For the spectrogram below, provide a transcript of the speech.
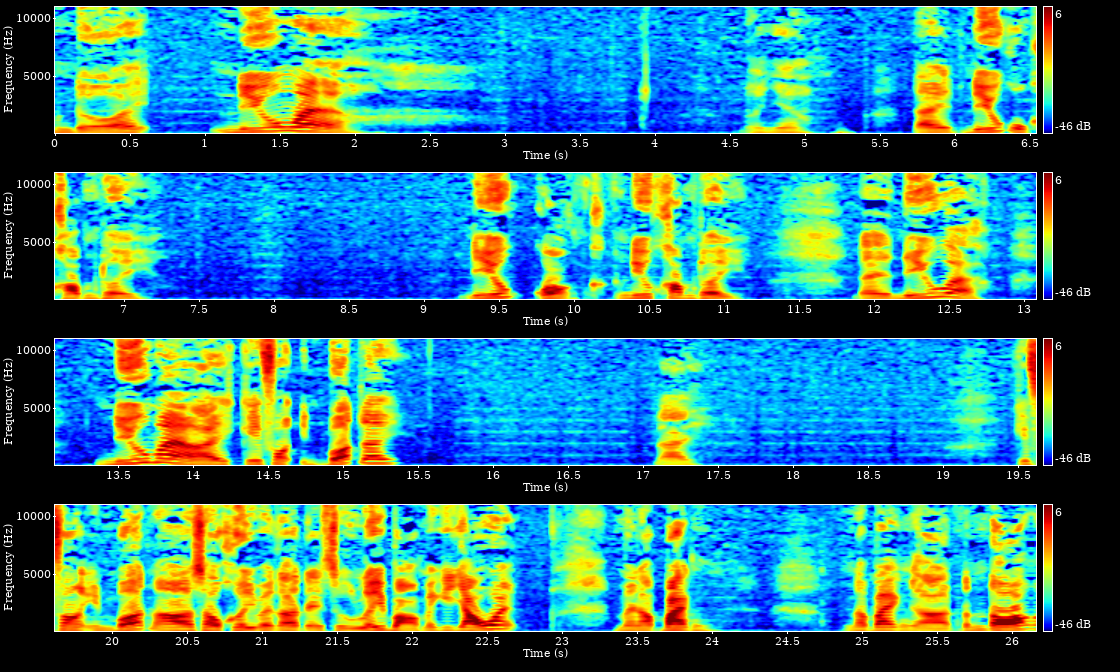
Mình đợi nếu mà rồi nha đây nếu còn không thì nếu còn nếu không thì đây nếu à nếu mà ấy cái phần import đây đây. Cái phần import uh, ờ, sau khi mà nó để xử lý bỏ mấy cái dấu ấy mà nó bằng nó bằng uh, ờ, tính toán.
